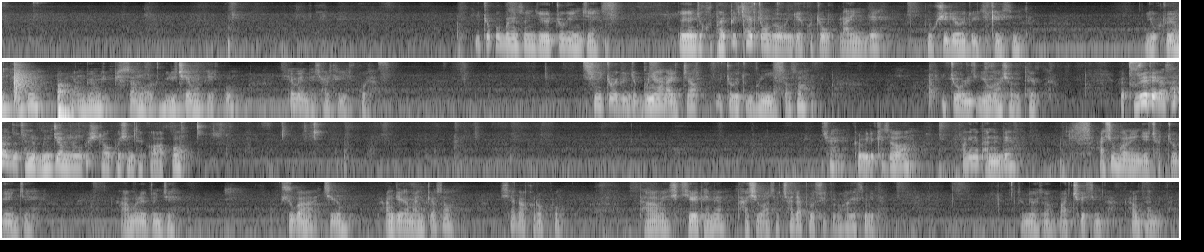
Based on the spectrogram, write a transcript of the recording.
이쪽 부분에서 이제 이쪽이 이제 여기가 이제 98 B 타입 정도 이제 그쪽 라인인데 욕실이 여기도 이렇게 있습니다. 욕조 형태고 양변기 비싼 걸로 일체형으로 돼 있고 세면대 잘 돼 있고요. 이쪽에도 이제 문이 하나 있죠. 이쪽에도 문이 있어서 이쪽으로 이용하셔도 되고요. 그러니까 두 세 대가 살아도 전혀 문제 없는 곳이라고 보시면 될 것 같고 자 그럼 이렇게 해서 확인해 봤는데요. 아쉬운 거는 이제 저쪽에 이제 아무래도 이제 뷰가 지금 안개가 많이 껴서 시야가 그렇고 다음에 기회 되면 다시 와서 찾아볼 수 있도록 하겠습니다. 그럼 여기서 마치겠습니다. 감사합니다.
